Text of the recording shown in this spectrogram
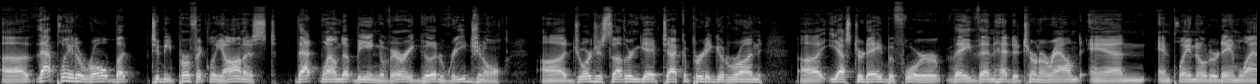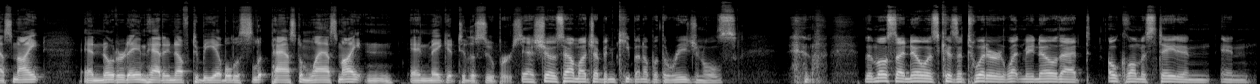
uh, that played a role. But to be perfectly honest, that wound up being a very good regional. Uh, Georgia Southern gave Tech a pretty good run uh, yesterday before they then had to turn around and and play Notre Dame last night. And Notre Dame had enough to be able to slip past them last night and and make it to the supers. Yeah, it shows how much I've been keeping up with the regionals. the most I know is because of Twitter letting me know that Oklahoma State and, and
